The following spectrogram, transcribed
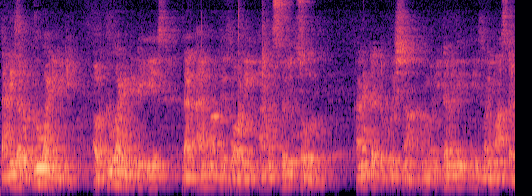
That is our true identity. Our true identity is that I am not this body, I am a spirit soul connected to Krishna. Eternally He is my master.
